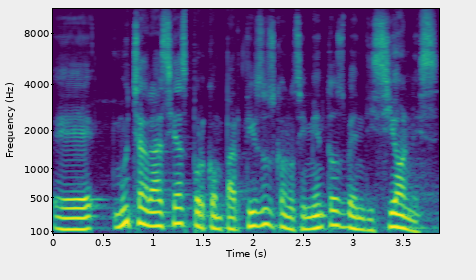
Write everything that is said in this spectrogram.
Eh, muchas gracias por compartir sus conocimientos. Bendiciones.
